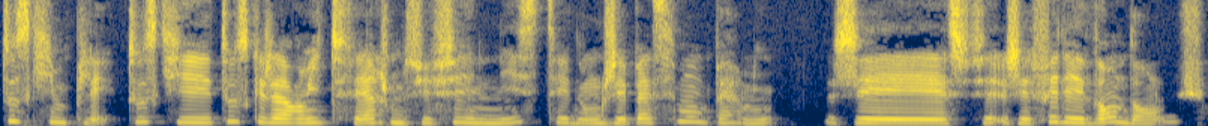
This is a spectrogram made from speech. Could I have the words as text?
tout ce qui me plaît, tout ce, qui, tout ce que j'avais envie de faire. Je me suis fait une liste et donc j'ai passé mon permis. J'ai fait des vendanges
